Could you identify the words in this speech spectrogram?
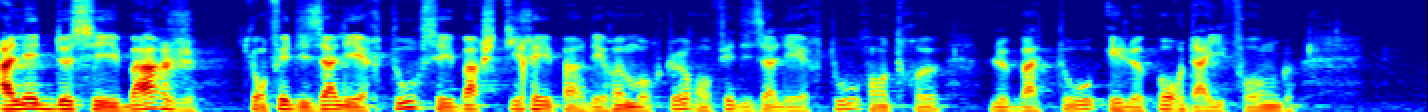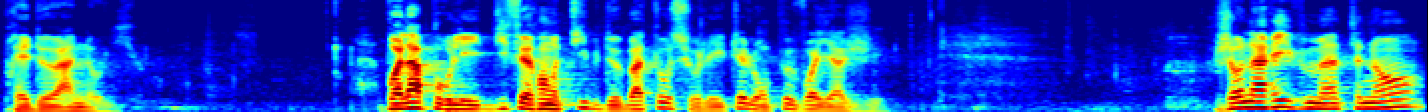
à l'aide de ces barges qui ont fait des allers-retours, ces barges tirées par des remorqueurs ont fait des allers-retours entre le bateau et le port d'Haiphong, près de Hanoï. Voilà pour les différents types de bateaux sur lesquels on peut voyager. J'en arrive maintenant,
